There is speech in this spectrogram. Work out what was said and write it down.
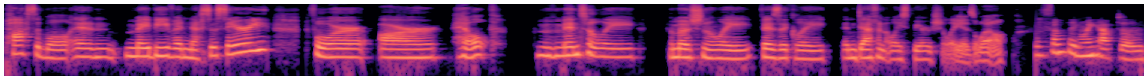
possible and maybe even necessary for our health mentally, emotionally, physically, and definitely spiritually as well. It's something we have to,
